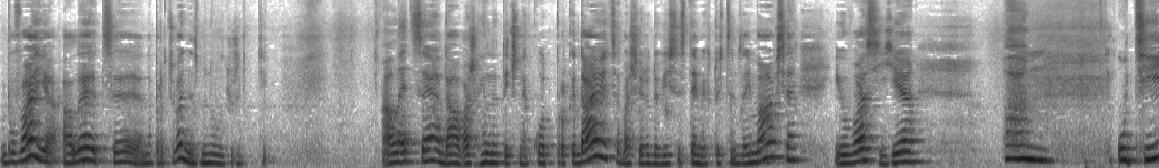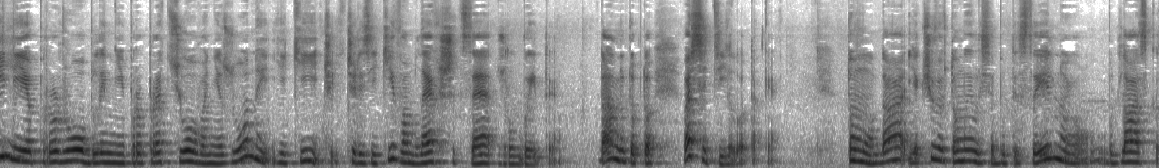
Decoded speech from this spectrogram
Буває, але це напрацювання з минулих життів. Але це да, ваш генетичний код прокидається, в вашій родовій системі хтось цим займався, і у вас є ем, у тілі пророблені, пропрацьовані зони, які, через які вам легше це зробити. Да? Ну, тобто, ваше тіло таке. Тому, да, якщо ви втомилися бути сильною, будь ласка,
